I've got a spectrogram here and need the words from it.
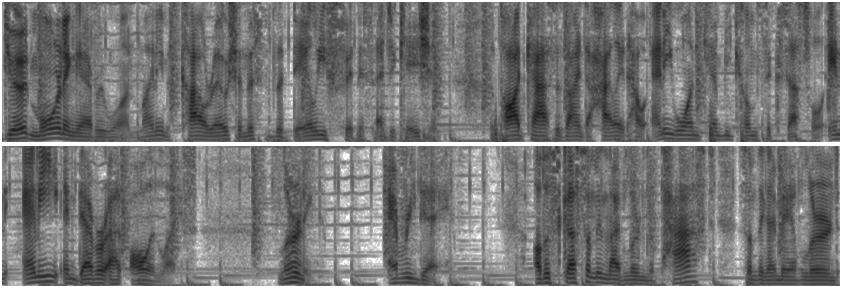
Good morning, everyone. My name is Kyle Roche, and this is the Daily Fitness Education, the podcast designed to highlight how anyone can become successful in any endeavor at all in life. Learning every day. I'll discuss something that I've learned in the past, something I may have learned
